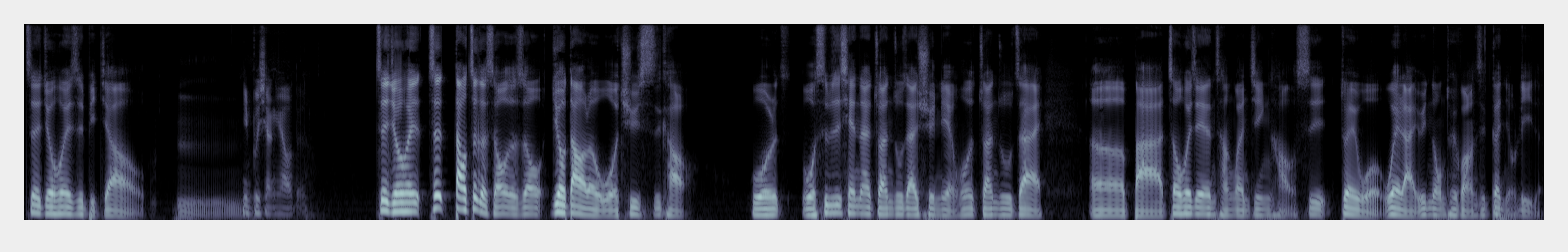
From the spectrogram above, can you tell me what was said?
这就会是比较嗯，你不想要的。这就会，这到这个时候的时候，又到了我去思考，我我是不是现在专注在训练，或者专注在呃把周会这间场馆经营好，是对我未来运动推广是更有利的。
